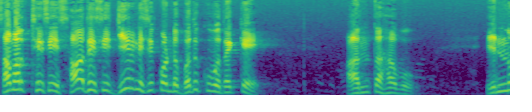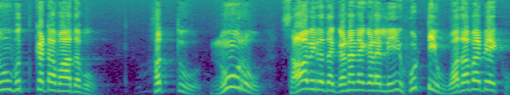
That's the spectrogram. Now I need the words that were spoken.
ಸಮರ್ಥಿಸಿ ಸಾಧಿಸಿ ಜೀರ್ಣಿಸಿಕೊಂಡು ಬದುಕುವುದಕ್ಕೆ ಅಂತಹವು ಇನ್ನೂ ಉತ್ಕಟವಾದವು. ಹತ್ತು ನೂರು ಸಾವಿರದ ಗಣನೆಗಳಲ್ಲಿ ಹುಟ್ಟಿ ಒದವಬೇಕು.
